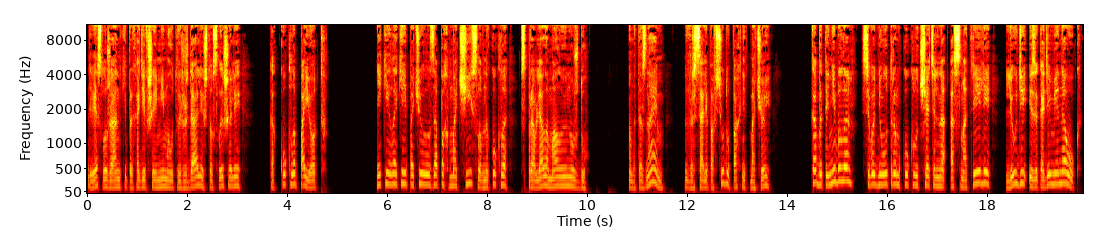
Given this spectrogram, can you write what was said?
Две служанки, проходившие мимо, утверждали, что слышали, как кукла поет. Некий лакей почуял запах мочи, словно кукла справляла малую нужду. Но мы-то знаем, в Версале повсюду пахнет мочой. Как бы то ни было, сегодня утром куклу тщательно осмотрели люди из Академии наук.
